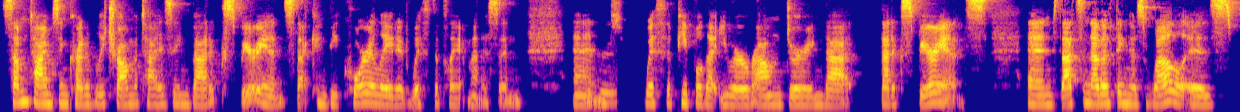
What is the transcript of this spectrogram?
sometimes incredibly traumatizing bad experience that can be correlated with the plant medicine and mm-hmm. with the people that you were around during that that experience and that's another thing as well is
